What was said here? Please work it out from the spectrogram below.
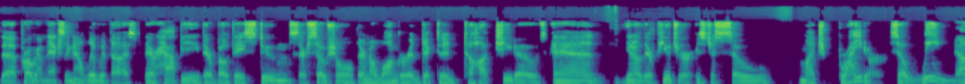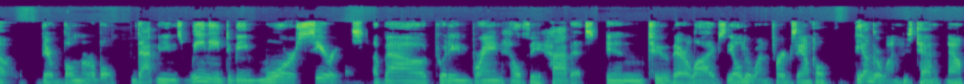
the program, they actually now live with us. They're happy. They're both A students. They're social. They're no longer addicted to hot Cheetos. And, you know, their future is just so much brighter. So we know they're vulnerable. That means we need to be more serious about putting brain healthy habits into their lives. The older one, for example, the younger one, who's 10 now,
